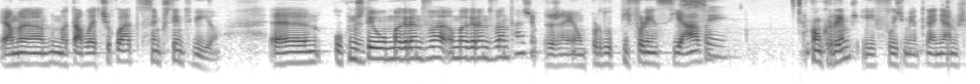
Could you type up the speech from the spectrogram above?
é uma, uma tablete de chocolate 100% bio. O que nos deu uma grande, uma grande vantagem, para já é um produto diferenciado, Sim. concorremos e felizmente ganhámos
